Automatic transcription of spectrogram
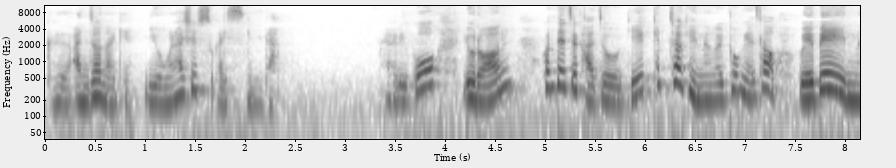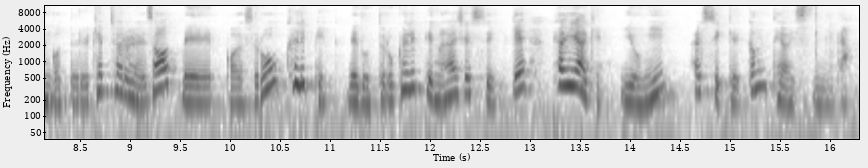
그 안전하게 이용을 하실 수가 있습니다. 그리고 이런 컨텐츠 가져오기 캡처 기능을 통해서 웹에 있는 것들을 캡처를 해서 내 것으로 클리핑, 내 노트로 클리핑을 하실 수 있게 편리하게 이용이 할 수 있게끔 되어 있습니다.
